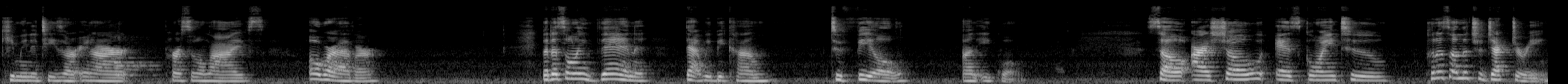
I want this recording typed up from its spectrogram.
communities or in our personal lives or wherever. But it's only then that we become to feel unequal. So, our show is going to put us on the trajectory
